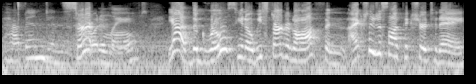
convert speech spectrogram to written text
happened and how it evolved? Yeah, the growth, you know, we started off, and I actually just saw a picture today.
